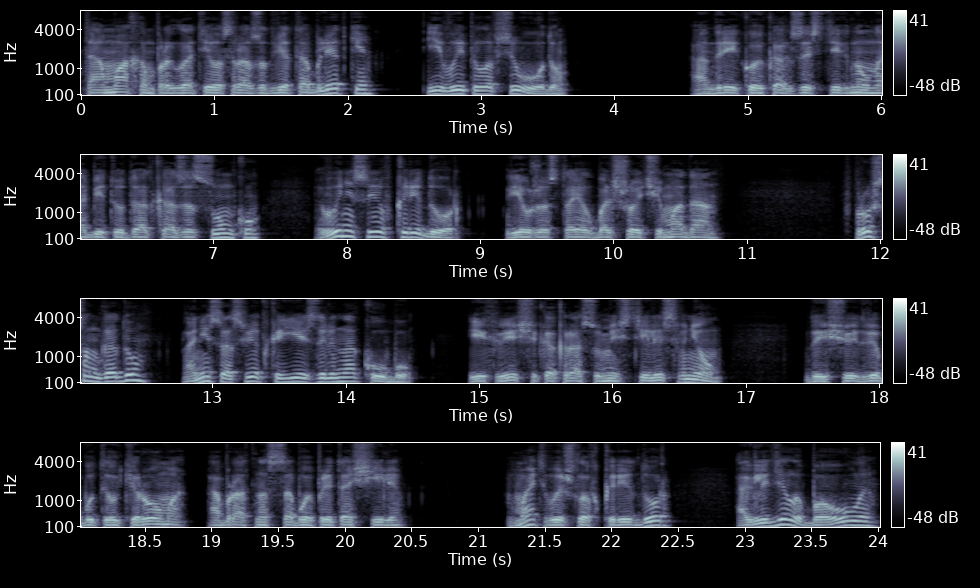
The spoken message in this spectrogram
Та махом проглотила сразу две таблетки и выпила всю воду. Андрей кое-как застегнул набитую до отказа сумку, вынес ее в коридор, где уже стоял большой чемодан. В прошлом году они со Светкой ездили на Кубу, их вещи как раз уместились в нем, да еще и две бутылки рома обратно с собой притащили. Мать вышла в коридор, оглядела баулы,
